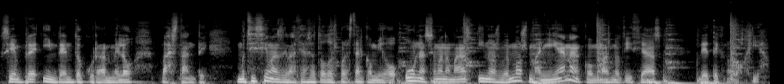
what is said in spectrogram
siempre intento currármelo bastante. Muchísimas gracias a todos por estar conmigo una semana más y nos vemos mañana con más noticias de tecnología.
